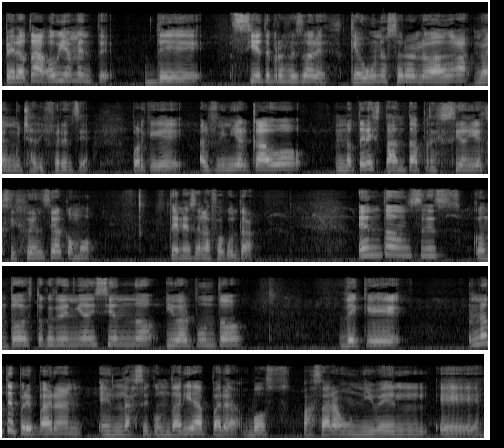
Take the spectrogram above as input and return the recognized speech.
Pero está, obviamente, de siete profesores que uno solo lo haga, no hay mucha diferencia. Porque al fin y al cabo no tenés tanta presión y exigencia como tenés en la facultad. Entonces, con todo esto que te venía diciendo, iba al punto de que no te preparan en la secundaria para vos pasar a un nivel eh,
